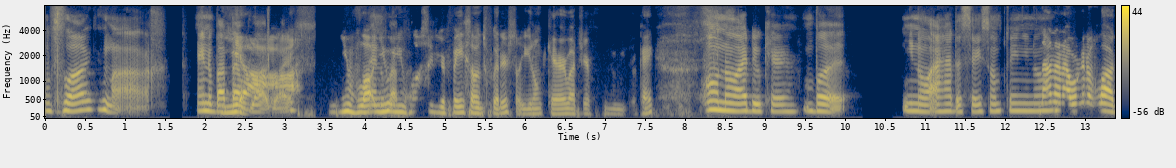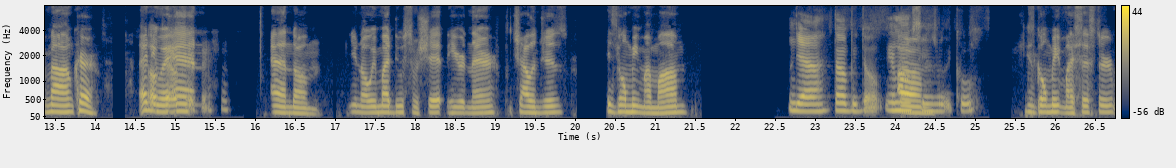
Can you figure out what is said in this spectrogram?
Vlog? Nah, ain't about that vlog life. You vlog Ain't you you posted your face on Twitter, so you don't care about your okay. Oh no, I do care, but you know, I had to say something. You know. No, no, no. We're gonna vlog. Nah, I don't care. Anyway, Okay, okay, and and um, you know, we might do some shit here and there, challenges. He's gonna meet my mom. Yeah, that would be dope. Your mom Um, seems really cool. He's gonna meet my sister,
